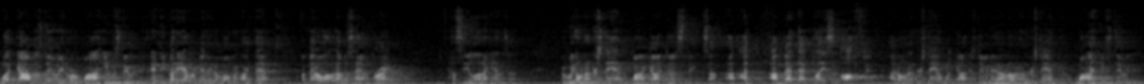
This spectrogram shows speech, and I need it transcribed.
what God was doing or why he was doing it? Anybody ever been in a moment like that? I bet a lot of us have, right? I see a lot of hands up. And we don't understand why God does things. I'm, I, am at that place often. I don't understand what God is doing, and I don't understand why He's doing it.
